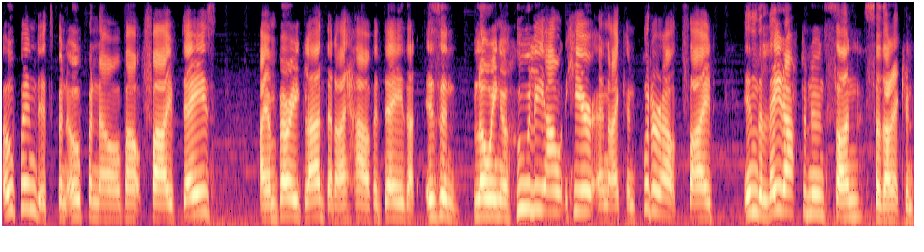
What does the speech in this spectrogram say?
opened. It's been open now about five days. I am very glad that I have a day that isn't blowing a hoolie out here and I can put her outside in the late afternoon sun so that I can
